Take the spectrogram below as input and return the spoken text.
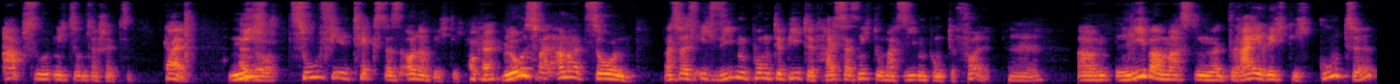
absolut nicht zu unterschätzen. Geil. Nicht Also- zu viel Text, das ist auch noch wichtig. Okay. Bloß weil Amazon, was weiß ich, sieben Punkte bietet, heißt das nicht, du machst sieben Punkte voll. Mhm. Ähm, lieber machst du nur drei richtig gute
